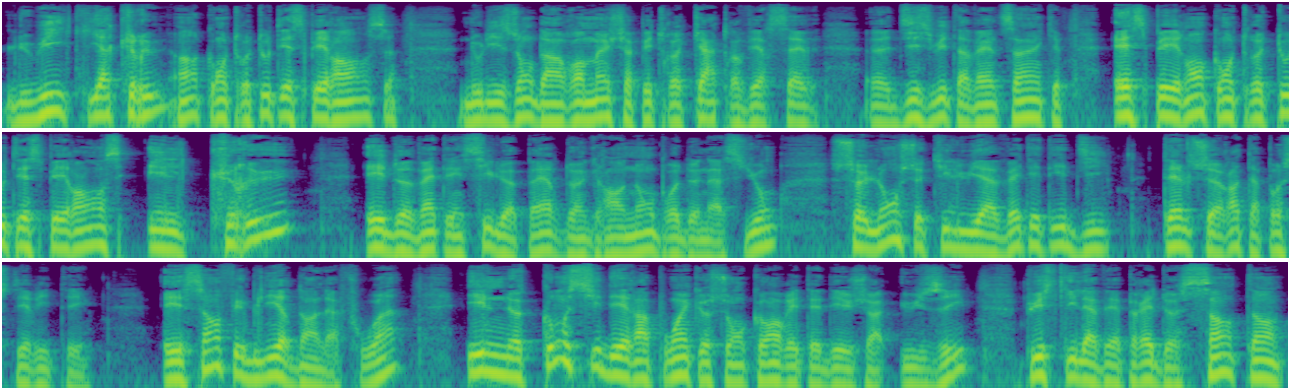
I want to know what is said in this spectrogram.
lui qui a cru hein, contre toute espérance. Nous lisons dans Romains chapitre 4 versets 18 euh, à 25, Espérant contre toute espérance, il crut et devint ainsi le père d'un grand nombre de nations, selon ce qui lui avait été dit, telle sera ta postérité et sans faiblir dans la foi, il ne considéra point que son corps était déjà usé, puisqu'il avait près de cent ans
